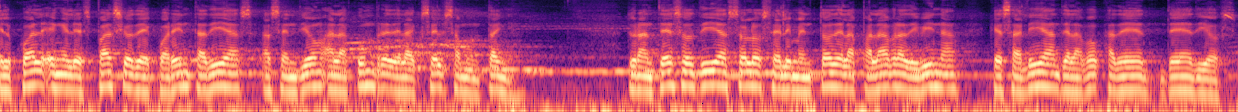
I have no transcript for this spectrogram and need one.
el cual en el espacio de 40 días ascendió a la cumbre de la excelsa montaña. Durante esos días solo se alimentó de la palabra divina que salía de la boca de, Dios.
